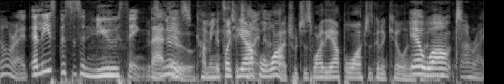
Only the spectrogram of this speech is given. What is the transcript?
All right. At least this is a new thing It's that new. is coming. It's like to the Apple Watch, which is why the Apple Watch is going to kill in it China. won't. All right.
